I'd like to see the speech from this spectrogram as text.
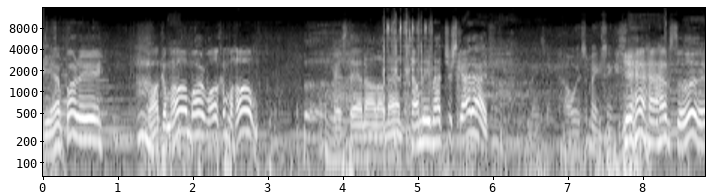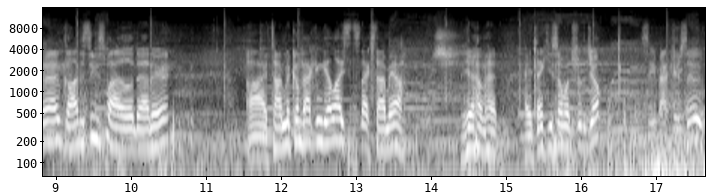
Yeah, buddy. Welcome home, boy. Welcome home. Here's Dan Arnold, man. Tell me about your skydive. Amazing. Always amazing. Yeah, absolutely, man. Glad to see you smiling down here. All right, time to come back and get licensed next time, yeah? Yeah, man. Hey, thank you so much for the jump. See you back here soon.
